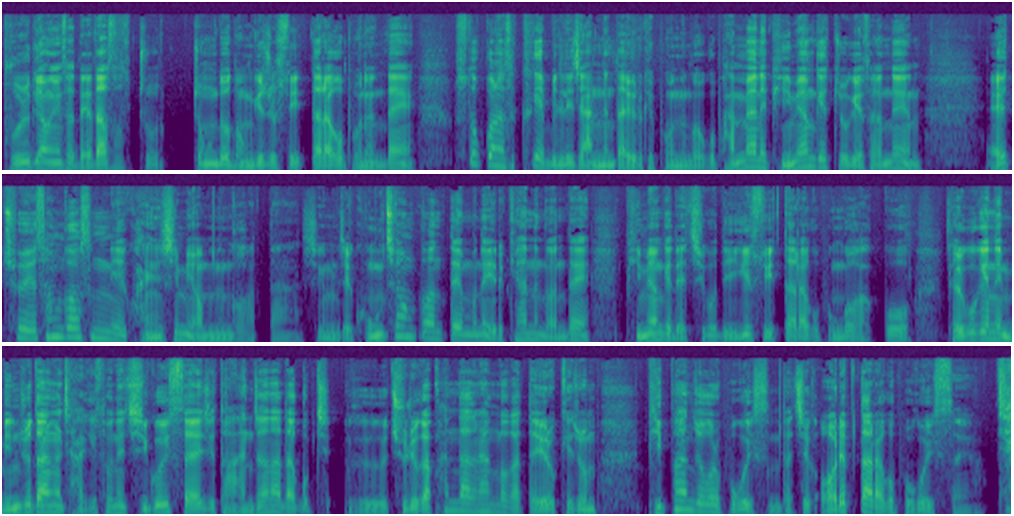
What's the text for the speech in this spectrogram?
부울경에서 네다섯 주 정도 넘겨줄 수 있다라고 보는데 수도권에서 크게 밀리지 않는다 이렇게 보는 거고 반면에 비명계 쪽에서는 애초에 선거 승리에 관심이 없는 것 같다. 지금 이제 공천권 때문에 이렇게 하는 건데 비명계 내치고도 이길 수 있다라고 본 것 같고 결국에는 민주당을 자기 손에 쥐고 있어야지 더 안전하다고 지- 그 주류가 판단을 한 것 같다 이렇게 좀 비판적으로 보고 있습니다. 즉 어렵다라고 보고 있어요. 자,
